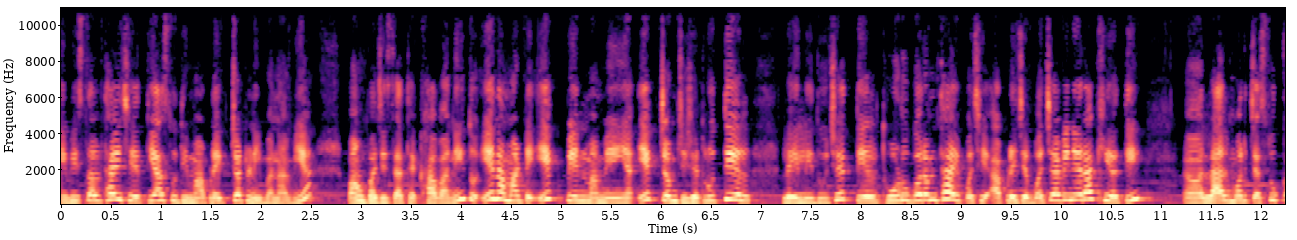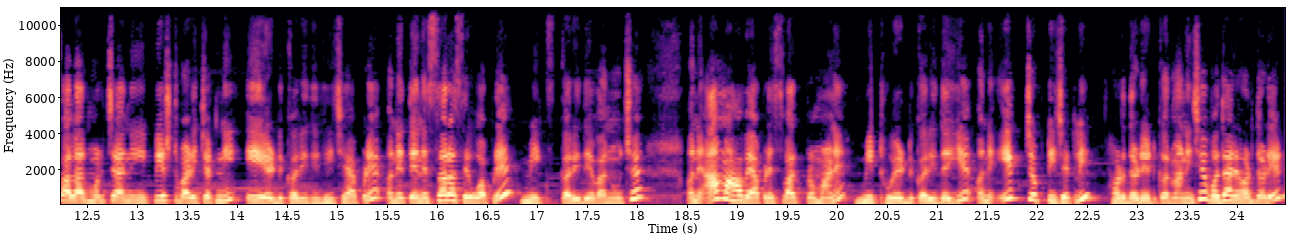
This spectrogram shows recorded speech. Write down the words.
એ વિસલ થાય છે, ત્યાં સુધીમાં આપણે એક ચટણી બનાવીએ પાઉંભાજી સાથે ખાવાની. તો એના માટે એક પેનમાં મેં અહીંયા એક ચમચી જેટલું તેલ લઈ લીધું છે. તેલ થોડું ગરમ થાય, પછી આપણે જે બચાવીને રાખી હતી લાલ મરચાં, સૂકા લાલ મરચાંની પેસ્ટવાળી ચટણી એ એડ કરી દીધી છે આપણે અને તેને સરસ એવું આપણે મિક્સ કરી દેવાનું છે. અને આમાં હવે આપણે સ્વાદ પ્રમાણે મીઠું એડ કરી દઈએ અને એક ચપટી જેટલી હળદર એડ કરવાની છે. વધારે હળદર એડ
